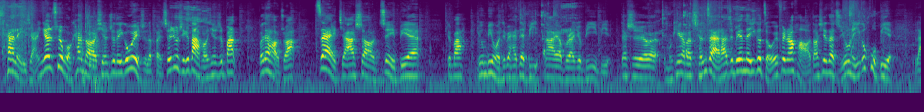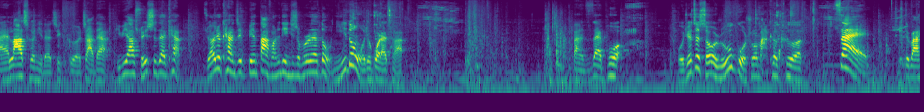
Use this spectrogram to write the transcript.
看了一下，应该是淬火看到先知的一个位置了，本身就是一个大防，先知不不太好抓，再加上这边。对吧？佣兵我这边还在逼，那要不然就逼一逼。但是我们可以看到陈仔他这边的一个走位非常好，到现在只用了一个护臂来拉扯你的这个炸弹。皮皮虾随时在看，主要就看这边大房的电机什么时候在动，你一动我就过来传。板子在破，我觉得这时候如果说马克克再对吧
